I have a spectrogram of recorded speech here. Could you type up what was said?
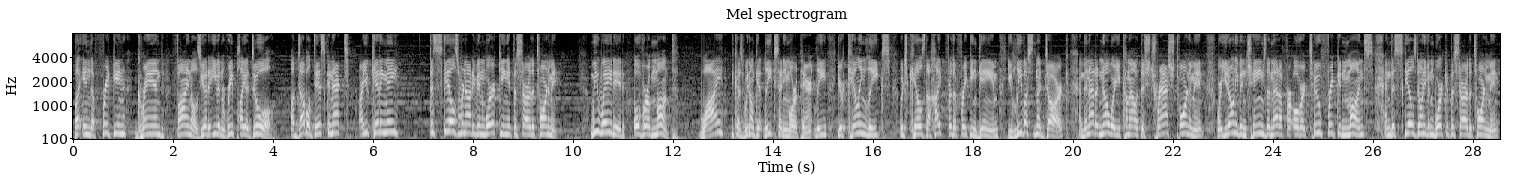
but in the freaking grand finals. You had to even replay a duel. A double disconnect? Are you kidding me? The skills were not even working at the start of the tournament. We waited over a month. Why? Because we don't get leaks anymore, apparently. You're killing leaks, which kills the hype for the freaking game. You leave us in the dark, and then out of nowhere, you come out with this trash tournament where you don't even change the meta for over two freaking months, and the skills don't even work at the start of the tournament.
